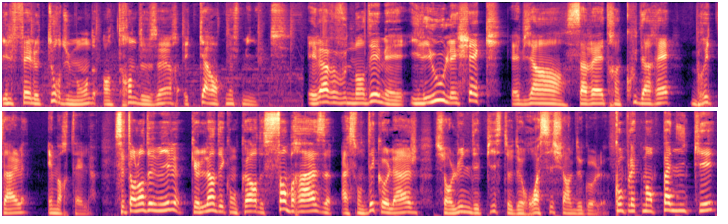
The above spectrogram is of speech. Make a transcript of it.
il fait le tour du monde en 32 heures et 49 minutes. Et là, vous vous demandez, mais il est où l'échec? Eh bien, ça va être un coup d'arrêt brutal et mortel. C'est en l'an 2000 que l'un des Concorde s'embrase à son décollage sur l'une des pistes de Roissy-Charles de Gaulle. Complètement paniqué,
